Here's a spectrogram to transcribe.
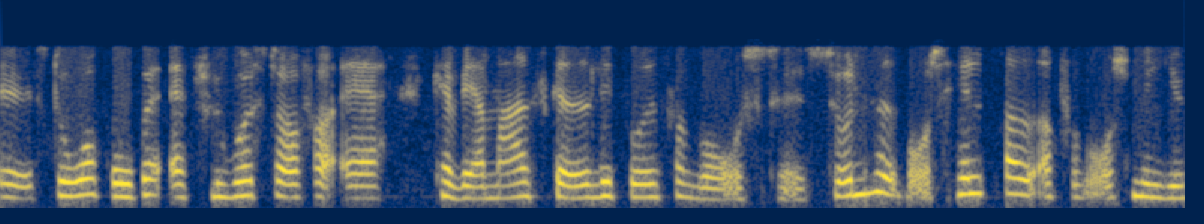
øh, store gruppe af fluorstoffer er kan være meget skadeligt både for vores øh, sundhed, vores helbred og for vores miljø.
